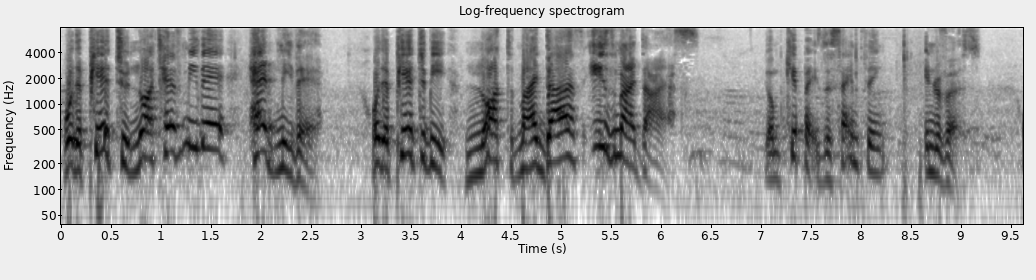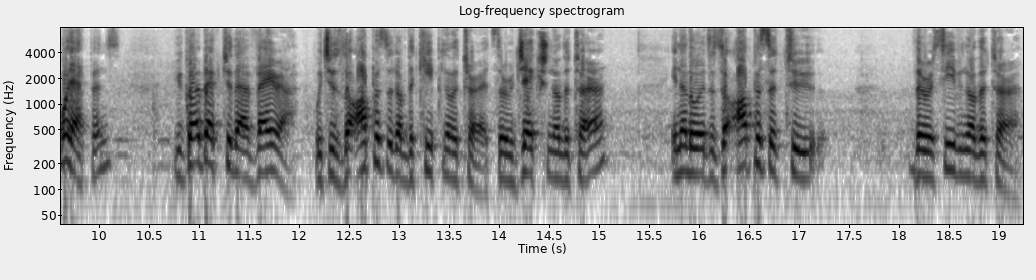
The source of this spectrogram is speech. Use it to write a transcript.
What appeared to not have me there, had me there. What appeared to be not my dais is my dais. Yom Kippur is the same thing in reverse. What happens? You go back to the Avera, which is the opposite of the keeping of the Torah. It's the rejection of the Torah. In other words, it's the opposite to the receiving of the Torah.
